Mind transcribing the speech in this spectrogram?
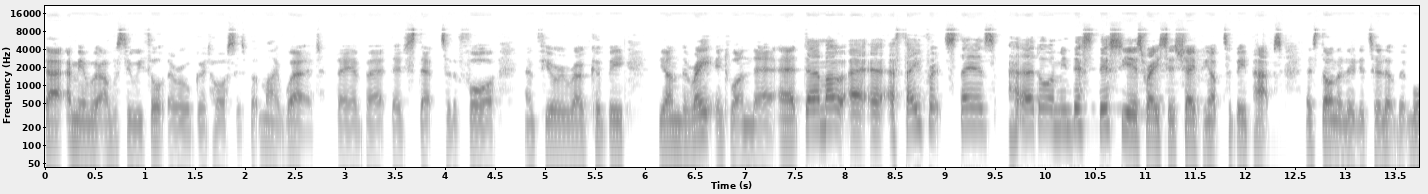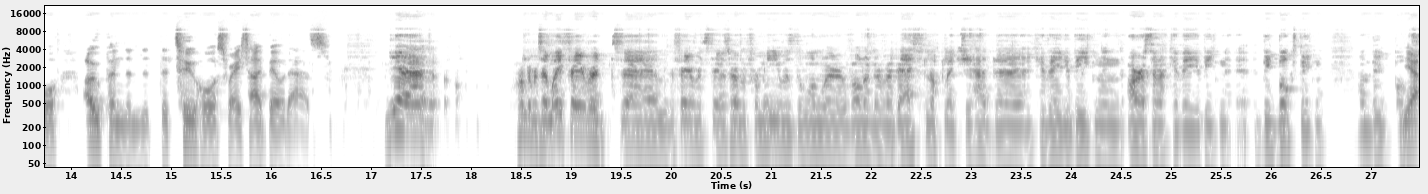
that I mean, obviously we thought they were all good horses, but my word, they have uh, they've stepped to the fore, and Fury Road could be the underrated one there. Uh, Dermo, uh, a favourite stayers hurdle. I mean, this this year's race is shaping up to be perhaps, as Don alluded to, a little bit more open than the, the two horse race I build as. Yeah, hundred percent. My favorite, um, the favorite stayers hurdle for me was the one where Vola Vedette looked like she had uh, Quevega beaten and or not Quevega beaten, uh, Big Bucks beaten, and Big Bucks yeah.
